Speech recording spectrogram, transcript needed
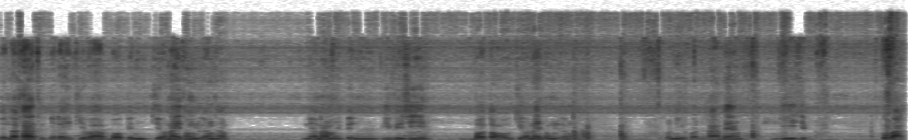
เป็นราคาถือก็ได้ที่ว่าบ่เป็นเกี่ยวในทองเหลืองครับแนะนำให้เป็น PVC บ่ต้องเอาเกี่ยวในทองเหลืองตัวนี้ขอนขาแพงยี่สิบกว่าบาท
